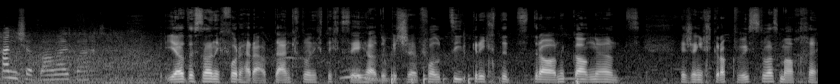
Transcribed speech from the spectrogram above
Habe ich schon ein paar Mal gemacht. Ja, das habe ich vorher auch gedacht, als ich dich gesehen habe. Du bist voll zielgerichtet dran gegangen und hast eigentlich gerade gewusst, was machen.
